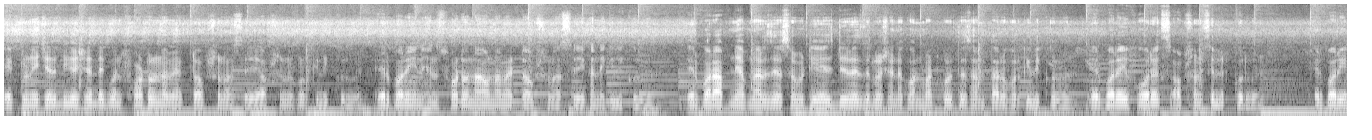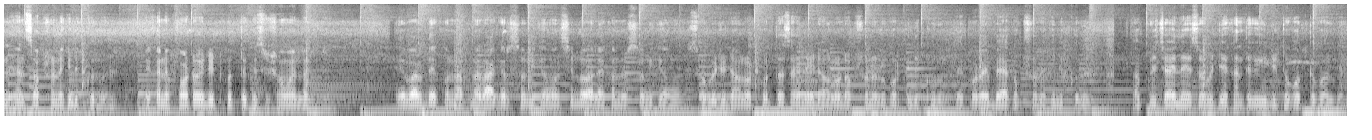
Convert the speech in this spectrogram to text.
একটু নিচের দিকে এসে দেখবেন ফটো নামে একটা অপশন আছে, এই অপশনের উপর ক্লিক করবেন। এরপর ইনহ্যান্স ফটো নাও নামে একটা অপশন আছে, এখানে ক্লিক করবেন। এরপর আপনি আপনার যে ছবিটি এইচডি রেজলিউশনে কনভার্ট করতে চান, তার উপর ক্লিক করবেন। এরপর এই ফোর এক্স অপশন সিলেক্ট করবেন। এরপর ইনহ্যান্স অপশনে ক্লিক করবেন। এখানে ফটো এডিট করতে কিছু সময় লাগবে। এবার দেখুন আপনার আগের ছবি কেমন ছিল আর এখনের ছবি কেমন। ছবিটি ডাউনলোড করতে চাইলে ডাউনলোড অপশনের উপর ক্লিক করুন। এরপরে ব্যাক অপশনে ক্লিক করুন। আপনি চাইলে এই ছবিটি এখান থেকে এডিটও করতে পারবেন।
